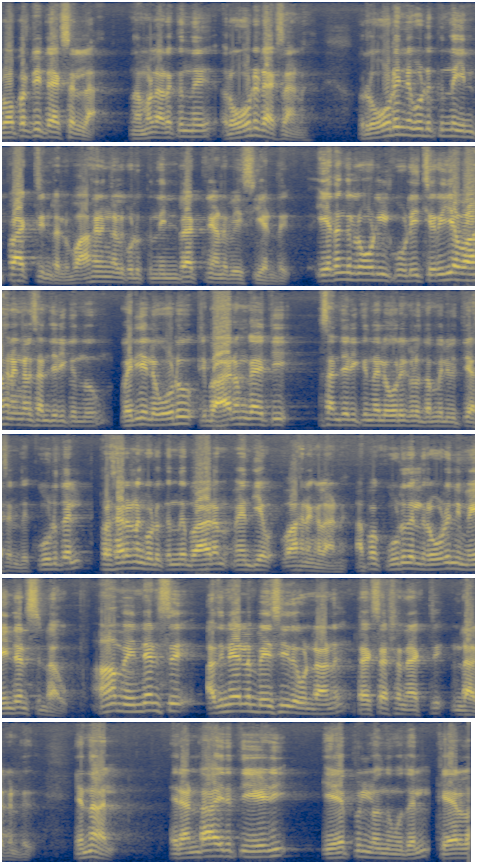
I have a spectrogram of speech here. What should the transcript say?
പ്രോപ്പർട്ടി ടാക്സ് അല്ല. നമ്മൾ അടക്കുന്ന റോഡ് ടാക്സ് ആണ്. റോഡിന് കൊടുക്കുന്ന ഇമ്പാക്റ്റ് ഉണ്ടല്ലോ. വാഹനങ്ങൾ കൊടുക്കുന്ന ഇമ്പാക്റ്റിനാണ് ബേസ് ചെയ്യേണ്ടത്. ഏതെങ്കിലും റോഡിൽ കൂടി ചെറിയ വാഹനങ്ങൾ സഞ്ചരിക്കുന്നു. വലിയ ലോഡ് ഭാരം കയറ്റി സഞ്ചരിക്കുന്ന ലോറികളും തമ്മിൽ വ്യത്യാസമുണ്ട്. കൂടുതൽ പ്രസരണം കൊടുക്കുന്ന ഭാരം വേണ്ടിയ വാഹനങ്ങളാണ്. അപ്പോൾ കൂടുതൽ റോഡിന് മെയിന്റനൻസ് ഉണ്ടാവും. ആ മെയിന്റനൻസ് അതിനെല്ലാം ബേസ് ചെയ്തുകൊണ്ടാണ് ടാക്സേഷൻ ആക്ട് ഉണ്ടാക്കേണ്ടത് എന്നാൽ രണ്ടായിരത്തി ഏഴ് ഏപ്രിൽ ഒന്ന് മുതൽ കേരള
